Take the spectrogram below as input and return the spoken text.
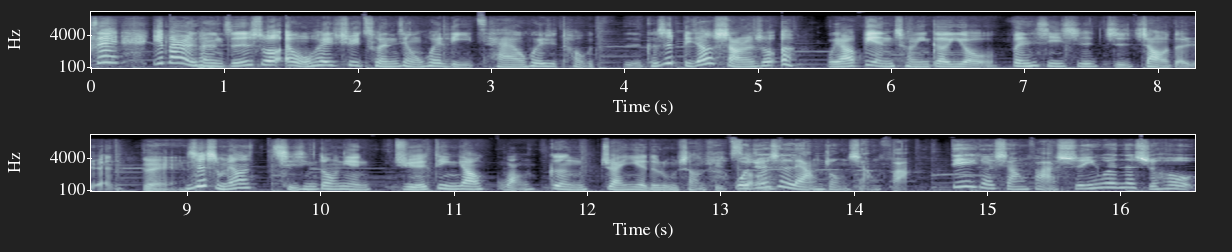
所以一般人可能只是说，哎、欸，我会去存钱，我会理财，我会去投资。可是比较少人说，呃，我要变成一个有分析师执照的人。对，你是什么样起心动念，决定要往更专业的路上去走？我觉得是两种想法。第一个想法是因为那时候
